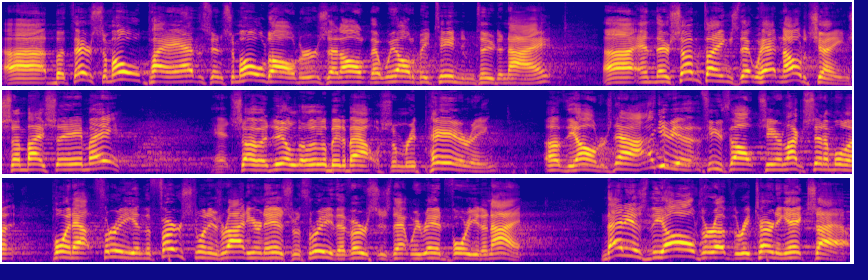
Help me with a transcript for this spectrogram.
uh, but there's some old paths and some old altars that all that we ought to be tending to tonight. Uh, and there's some things that we hadn't ought to change. Somebody say amen. And so I did a little bit about some repairing of the altars. Now, I'll give you a few thoughts here. And like I said, I'm going to point out three. And the first one is right here in Ezra 3, the verses that we read for you tonight. And that is the altar of the returning exile.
